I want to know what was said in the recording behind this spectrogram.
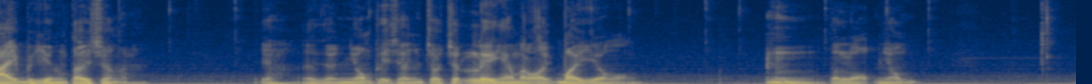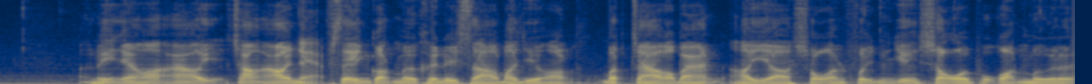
ដៃរបស់យើងទៅអញ្ចឹងយ៉ាខ្ញុំពីច្រើនចូលចិត្តលេងយ៉ាង103ហ្មងត្រឡប់ខ្ញុំអានេះញ៉ាំឲ្យចង់ឲ្យអ្នកផ្សេងគាត់មើលឃើញ result របស់យើងអត់បិទចោលក៏បានហើយ show and fit យើង show ឲ្យពួកគាត់មើលទៅ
